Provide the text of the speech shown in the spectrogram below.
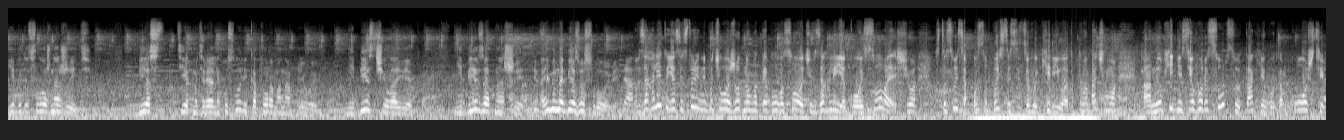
ей будет сложно жить без тех материальных условий, к которым она привыкла. Не без человека, не без отношений, а именно без условий. Взагалі-то я з історії не почула жодного теплого слова чи взагалі якогось слова, що стосується особистості цього Кирила. Тобто ми бачимо а, необхідність його ресурсу, так його там коштів,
